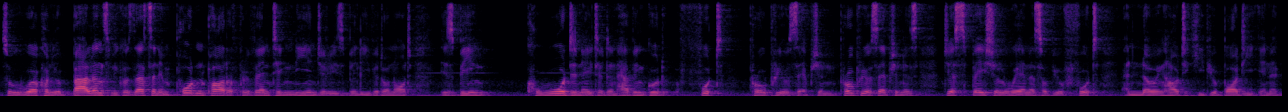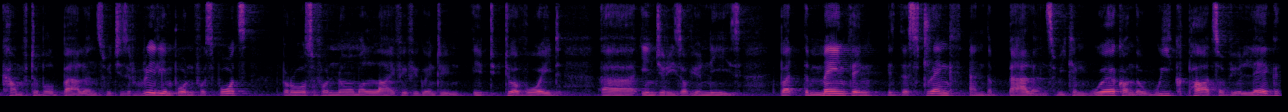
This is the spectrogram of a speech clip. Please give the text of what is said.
So we work on your balance because that's an important part of preventing knee injuries, believe it or not, is being coordinated and having good foot proprioception. Proprioception is just spatial awareness of your foot and knowing how to keep your body in a comfortable balance, which is really important for sports, but also for normal life if you're going to, to avoid uh, injuries of your knees. But the main thing is the strength and the balance. We can work on the weak parts of your leg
